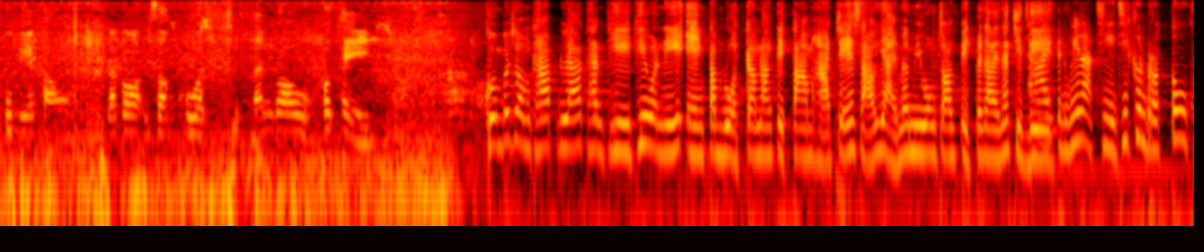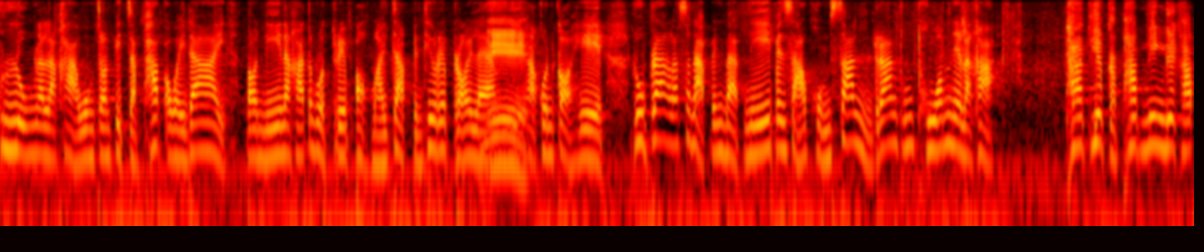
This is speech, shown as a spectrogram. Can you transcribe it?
ผู้เมียเขา แล้วก็อีกสองขวดนั้นเขาเขาเท คุณผู้ชมครับ แล้วทันทีที่วันนี้เองตำรวจกำลังติดตามหาเจ๊สาวใหญ่มามีวงจรปิดเป็นอะไรนะจิตดี ใช่ เป็นวินาทีที่ขึ้นรถตู้คุณลุงนั่นแหละค่ะ วงจรปิดจับภาพเอาไว้ได้ ตอนนี้นะคะตำรวจเตรียมออกหมายจับเป็นที่เรียบร้อยแล้วนี่ นี่ค่ะ คนก่อเหตุ รูปร่างลักษณะเป็นแบบนี้เป็นสาวผมสั้น ร่างทุ้มๆเนี่ยแหละค่ะ ถ้าเทียบกับภาพนิ่งด้วยครับ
